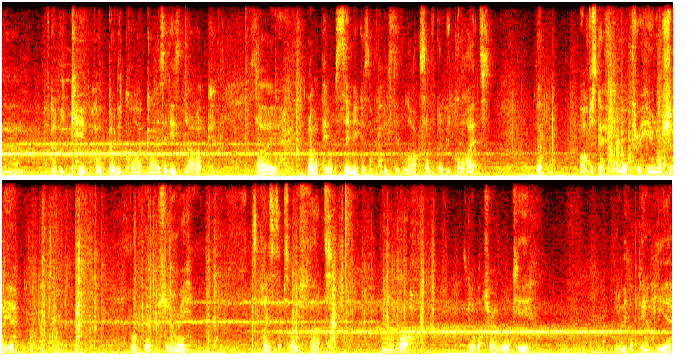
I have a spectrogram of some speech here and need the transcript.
Um, I've got to be careful. I've got to be quiet, guys. It is dark, so I don't want people to see me because they'll probably see the lights. So I've got to be quiet. But I'll just go for a walk through here and I'll show you burnt machinery. This place is absolutely fucked. You what? Just gonna watch where I walk here. What do we got down here?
